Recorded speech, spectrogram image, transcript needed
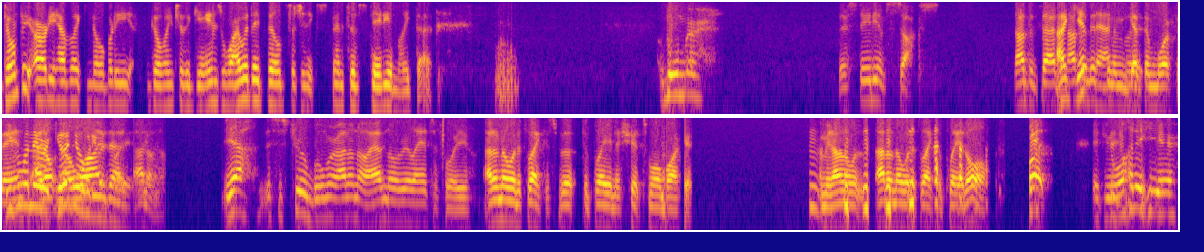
Don't they already have like nobody going to the games? Why would they build such an expensive stadium like that? Boomer. Their stadium sucks. Not that that I not get that it's that, going to get them more fans. even when they were good, nobody why, was at it. I don't know. Yeah, this is true, Boomer. I don't know. I have no real answer for you. I don't know what it's like to sp- to play in a shit small market. I mean, I don't know. What, I don't know what it's like to play at all. But if you want to hear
